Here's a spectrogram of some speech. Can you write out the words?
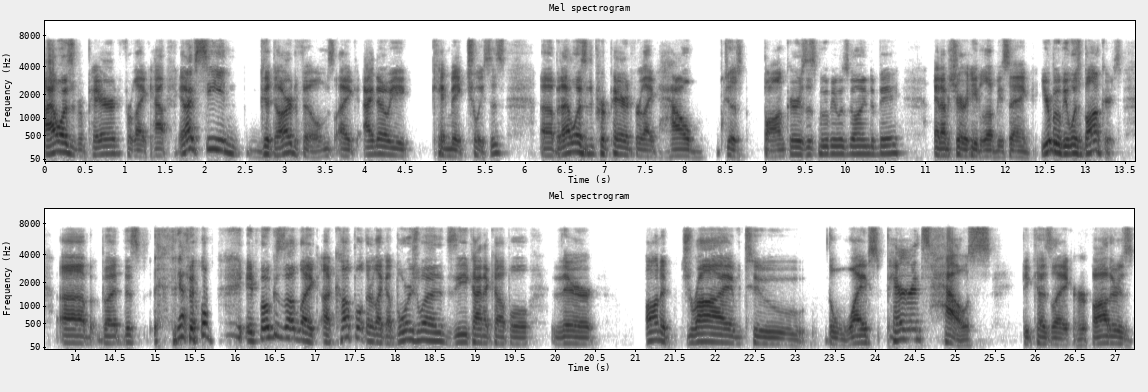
I wasn't prepared for like how, and I've seen Godard films. Like I know he can make choices, uh, but I wasn't prepared for like how just bonkers this movie was going to be. And I'm sure he'd love me saying your movie was bonkers. Uh, but this yeah. film, it focuses on like a couple. They're like a bourgeoisie kind of couple. They're on a drive to the wife's parents' house because like her father's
